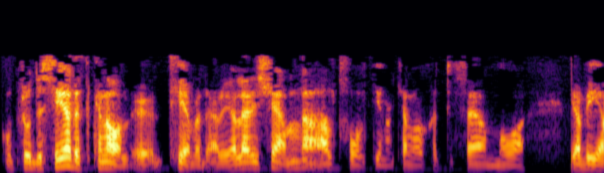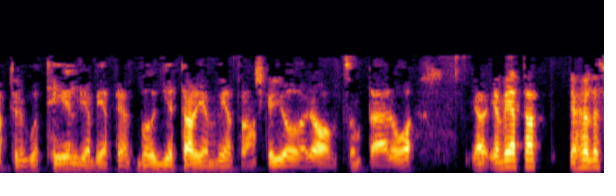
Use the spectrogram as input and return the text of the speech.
Och producerade ett kanal-tv eh, där. Och jag lärde känna allt folk inom kanal 75 och jag vet hur det går till, jag vet deras budgetar, jag vet vad de ska göra och allt sånt där. Och jag, jag vet att jag höll ett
